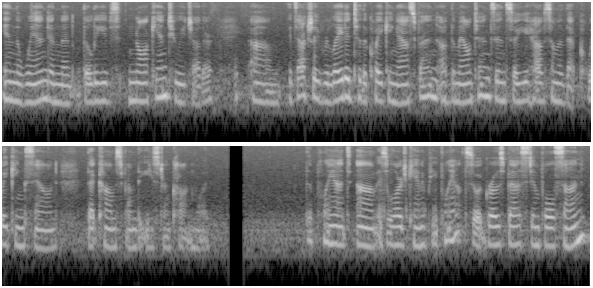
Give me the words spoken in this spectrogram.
in the wind and the, the leaves knock into each other, um, it's actually related to the quaking aspen of the mountains, and so you have some of that quaking sound that comes from the eastern cottonwood. The plant um, is a large canopy plant, so it grows best in full sun,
